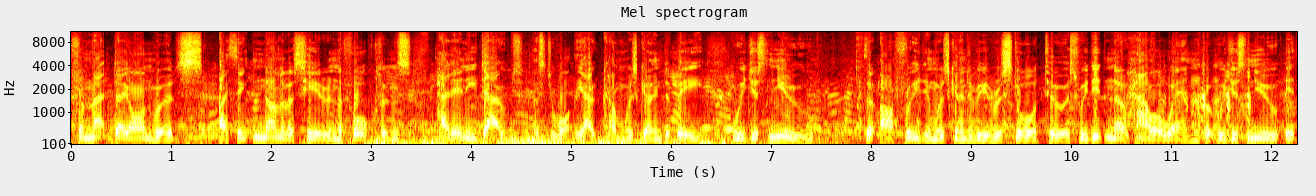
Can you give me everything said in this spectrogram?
from that day onwards, I think none of us here in the Falklands had any doubt as to what the outcome was going to be. We just knew that our freedom was going to be restored to us. We didn't know how or when, but we just knew it,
